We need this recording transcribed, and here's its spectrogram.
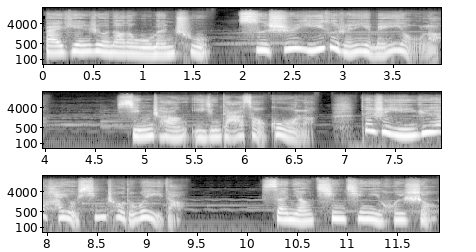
白天热闹的午门处，此时一个人也没有了。刑场已经打扫过了，但是隐约还有腥臭的味道。三娘轻轻一挥手，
